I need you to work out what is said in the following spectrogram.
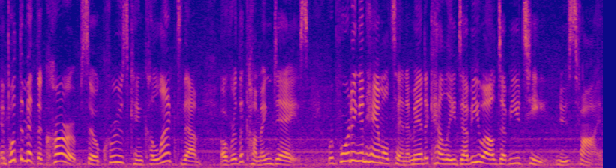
and put them at the curb so crews can collect them over the coming days. Reporting in Hamilton, Amanda Kelly, WLWT News 5.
